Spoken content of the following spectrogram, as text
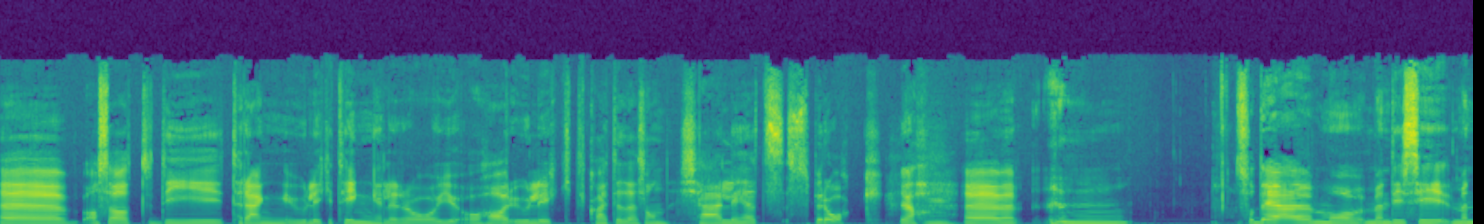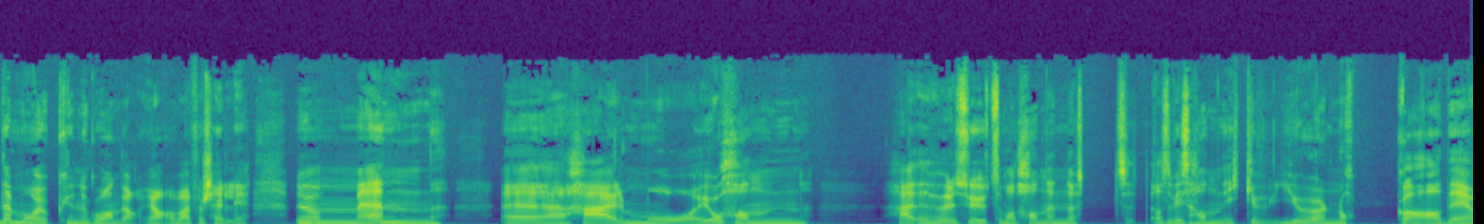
Eh, altså at de trenger ulike ting, eller og, og har ulikt hva heter det, sånn kjærlighetsspråk. Ja. Eh, så det må, men, de si, men det må jo kunne gå an, ja, ja å være forskjellig. Ja. Men eh, her må jo han her, Det høres jo ut som at han er nødt Altså Hvis han ikke gjør noe av det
